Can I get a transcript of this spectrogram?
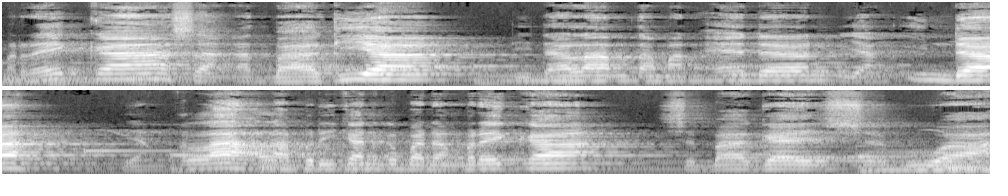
Mereka sangat bahagia di dalam Taman Eden yang indah yang telah Allah berikan kepada mereka sebagai sebuah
